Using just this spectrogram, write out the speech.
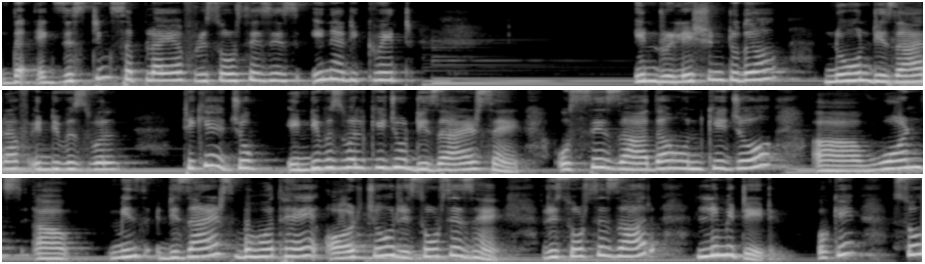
the existing supply of resources is in inadequate in relation to the known desire of individual ठीक है, जो इंडिविजुअल की जो डिज़ायर्स हैं, उससे ज़्यादा उनके जो वॉन्ट्स मीन्स डिज़ायर्स बहुत हैं और जो रिसोर्सेज हैं resources are limited okay so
